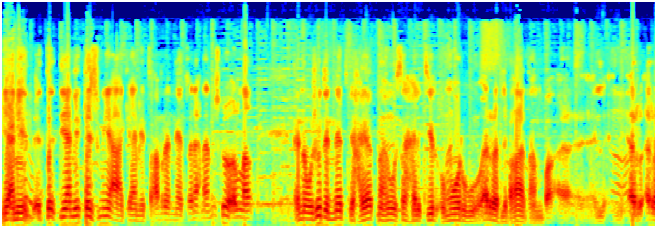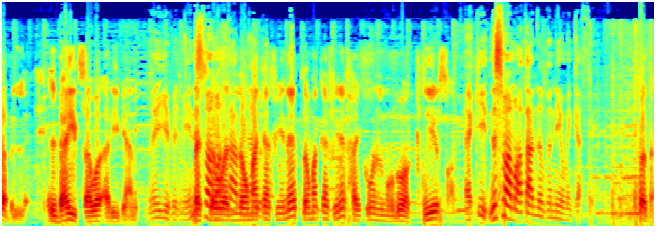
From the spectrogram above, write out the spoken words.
يعني يعني تجميعها كانت عبر النت. فنحن نشكر الله انه وجود النت بحياتنا هو سهل كثير امور وقرب البعاد عن قرب البعيد سواء قريب يعني. 100% بس لو لو ما كان في نت لو ما كان في نت حيكون الموضوع كثير صعب. أكيد. نسمع مقطع من الغنية ومنكفي. تفضل.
